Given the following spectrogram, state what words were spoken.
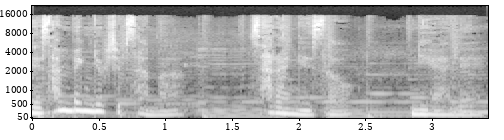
제 363화 사랑해서 미안해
